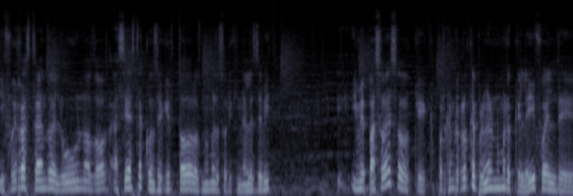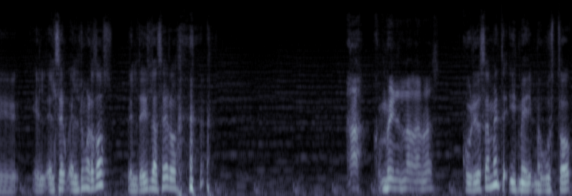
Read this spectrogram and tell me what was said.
Y fui arrastrando el 1, 2, así hasta conseguir todos los números originales de Beat. Y, me pasó eso, que por ejemplo creo que el primer número que leí fue el de... El, el, el número 2, el de Isla Cero. Ah, comer nada más. Curiosamente, y me, gustó,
